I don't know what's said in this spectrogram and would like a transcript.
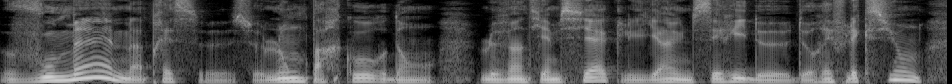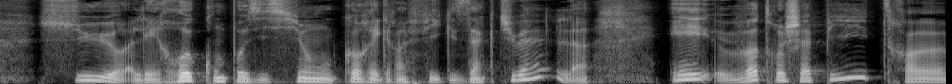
vous-même, après ce, long parcours dans le XXe siècle, il y a une série de, réflexions sur les recompositions chorégraphiques actuelles. Et votre chapitre euh,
